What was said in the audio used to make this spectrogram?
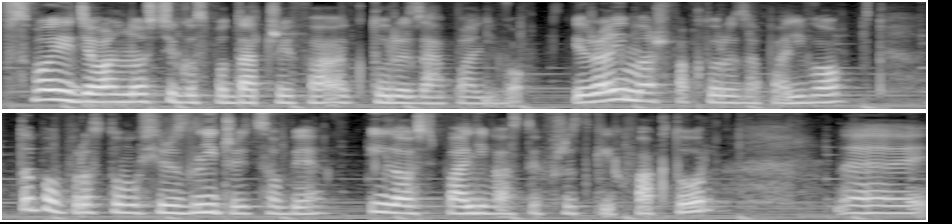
w swojej działalności gospodarczej faktury za paliwo. Jeżeli masz faktury za paliwo, to po prostu musisz zliczyć sobie ilość paliwa z tych wszystkich faktur e,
